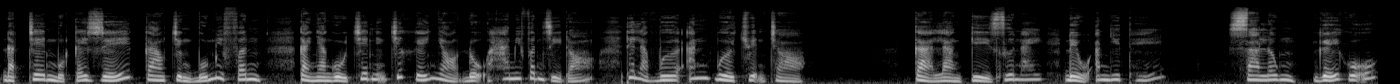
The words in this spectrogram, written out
đặt trên một cái ghế cao chừng 40 phân, cả nhà ngồi trên những chiếc ghế nhỏ độ 20 phân gì đó, thế là vừa ăn vừa chuyện trò. Cả làng kỳ xưa nay đều ăn như thế. Sa lông, ghế gỗ,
